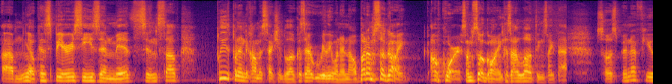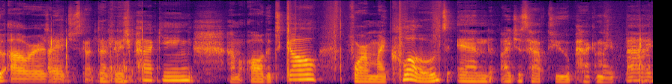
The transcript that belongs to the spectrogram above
um, you know, conspiracies and myths and stuff, please put in the comment section below because I really want to know. But I'm still going. Of course, I'm still going because I love things like that. So it's been a few hours. I just got done finished packing. I'm all good to go for my clothes and I just have to pack my bag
